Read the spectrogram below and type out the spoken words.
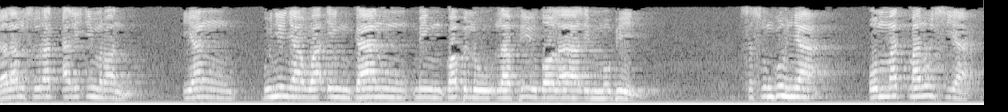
dalam surat Ali Imran yang bunyinya wa in kanu min qablu lafi dhalalim mubin. Sesungguhnya umat manusia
